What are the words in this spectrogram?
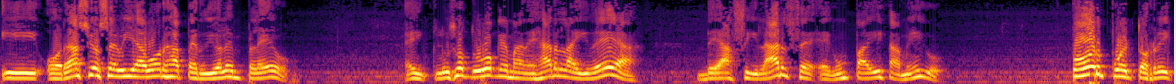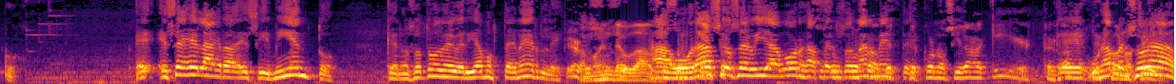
Y Horacio Sevilla Borja perdió el empleo e incluso tuvo que manejar la idea de asilarse en un país amigo por Puerto Rico. E- ese es el agradecimiento que nosotros deberíamos tenerle a Horacio Sevilla Borja personalmente. de- desconocidas aquí. este, Eh, una persona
